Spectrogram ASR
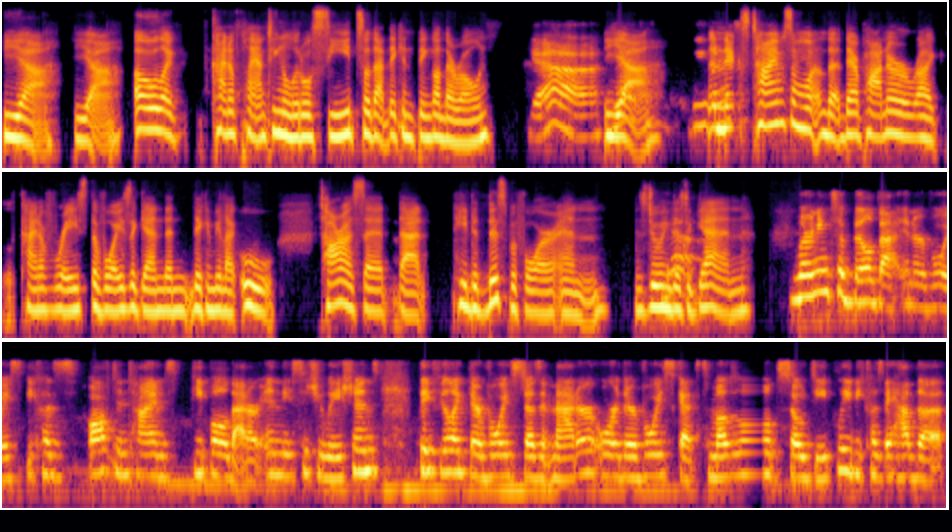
Yeah. Yeah. Oh, like kind of planting a little seed so that they can think on their own. Yeah. Yeah. yeah the next time someone the, their partner like kind of raised the voice again then they can be like ooh tara said that he did this before and is doing yeah. this again. Learning to build that inner voice because oftentimes people that are in these situations they feel like their voice doesn't matter or their voice gets muzzled so deeply because they have the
